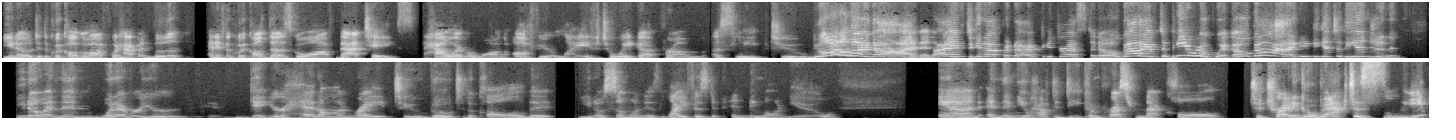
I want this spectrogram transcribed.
you know, did the quick call go off? What happened? And if the quick call does go off, that takes however long off your life to wake up from asleep to, oh my God, and I have to get up and I have to get dressed and oh God, I have to pee real quick. Oh God, I need to get to the engine. And, you know, and then whatever your get your head on right to go to the call that, you know, someone is life is depending on you. And and then you have to decompress from that call to try to go back to sleep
